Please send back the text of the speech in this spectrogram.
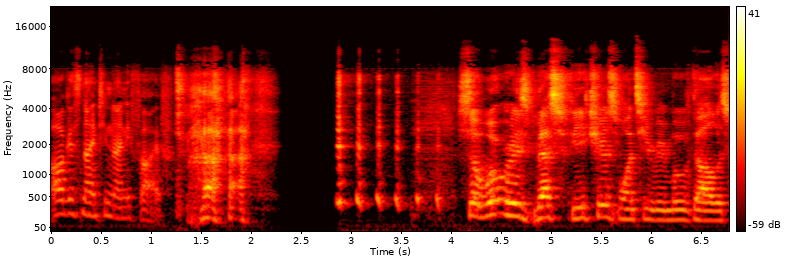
August 1995. so, what were his best features once he removed all his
